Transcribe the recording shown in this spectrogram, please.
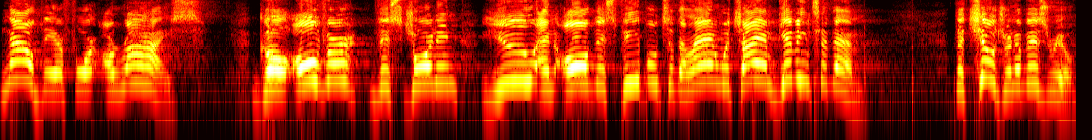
Now, therefore, arise, go over this Jordan, you and all this people, to the land which I am giving to them the children of Israel.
